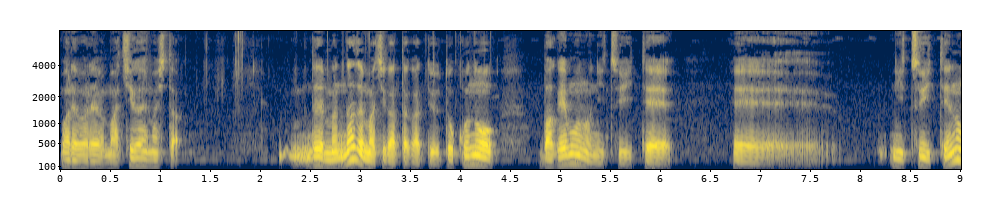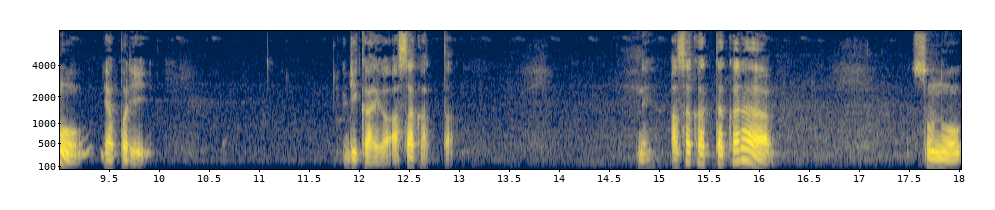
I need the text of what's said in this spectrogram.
ー、我々は間違えました。でなぜ間違ったかというとこの化け物について、えー、についてのやっぱり理解が浅かった、ね、浅かったからその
